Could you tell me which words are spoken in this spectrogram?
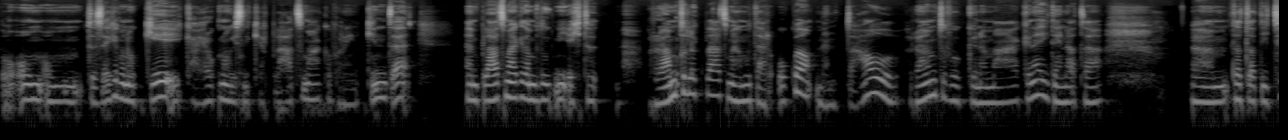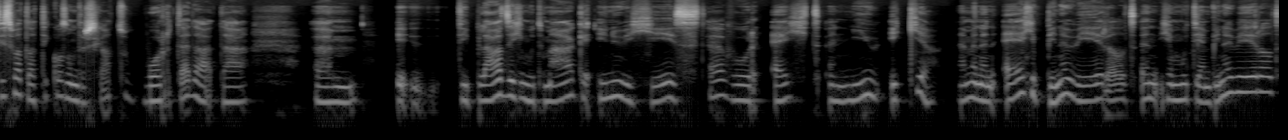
om, om te zeggen van oké, ik ga hier ook nog eens een keer plaats maken voor een kind. Hè. En plaatsmaken, dan bedoel ik niet echt ruimtelijk plaats, maar je moet daar ook wel mentaal ruimte voor kunnen maken. Ik denk dat dat um, dat dat iets is wat dat dikwijls onderschat wordt. Hè, dat, dat, um, die plaats die je moet maken in je geest hè, voor echt een nieuw ikje. Hè, met een eigen binnenwereld. En je moet die binnenwereld,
